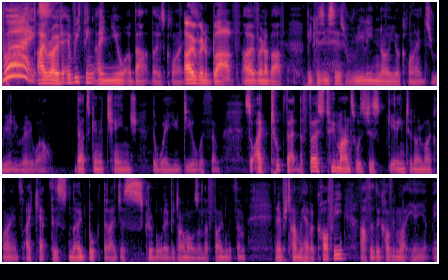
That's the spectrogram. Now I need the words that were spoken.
right. I wrote everything I knew about those clients Over and above. over and above because he says really know your clients really really well that's going to change the way you deal with them so i took that the first two months was just getting to know my clients i kept this notebook that i just scribbled every time i was on the phone with them and every time we have a coffee after the coffee i'm like yeah yeah yeah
